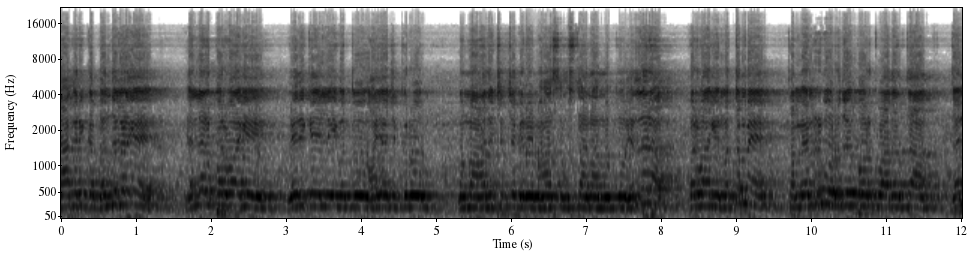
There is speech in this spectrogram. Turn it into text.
ನಾಗರಿಕ ಬಂಧುಗಳಿಗೆ ಎಲ್ಲರ ಪರವಾಗಿ ವೇದಿಕೆಯಲ್ಲಿ ಇವತ್ತು ಆಯೋಜಕರು ನಮ್ಮ ಆದಿಚುಂಚಗಿರಿ ಮಹಾಸಂಸ್ಥಾನ ಮತ್ತು ಎಲ್ಲರ ಪರವಾಗಿ ಮತ್ತೊಮ್ಮೆ ತಮ್ಮೆಲ್ಲರಿಗೂ ಹೃದಯಪೂರ್ವಕವಾದಂಥ ಧನ್ಯ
